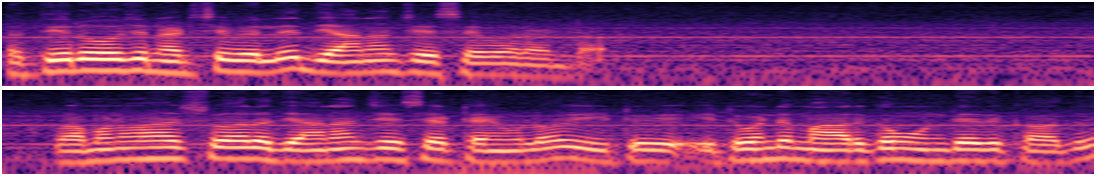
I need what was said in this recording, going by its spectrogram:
ప్రతిరోజు నడిచి వెళ్ళి ధ్యానం చేసేవారంట. రమణ మహర్షి వారు ధ్యానం చేసే టైంలో ఇటు ఇటువంటి మార్గం ఉండేది కాదు.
